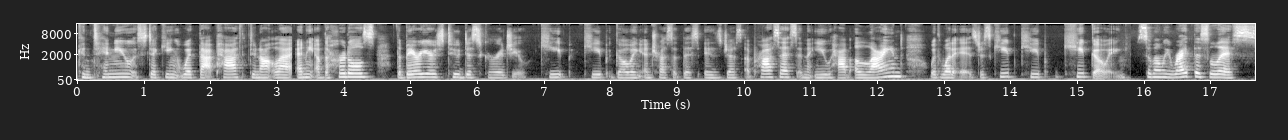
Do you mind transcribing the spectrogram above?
continue sticking with that path. Do not let any of the hurdles, the barriers to discourage you. Keep keep going and trust that this is just a process and that you have aligned with what it is. Just keep, keep, keep going. So, when we write this list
